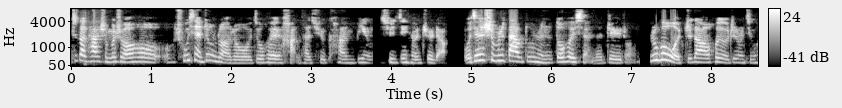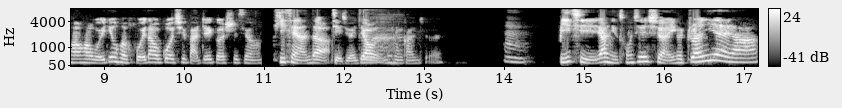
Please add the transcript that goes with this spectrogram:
知道他什么时候出现症状的时候，我就会喊他去看病，去进行治疗。我觉得是不是大部分人都会选择这种？如果我知道会有这种情况的话，我一定会回到过去，把这个事情提前的解决掉的那种感觉。嗯，比起让你重新选一个专业呀，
